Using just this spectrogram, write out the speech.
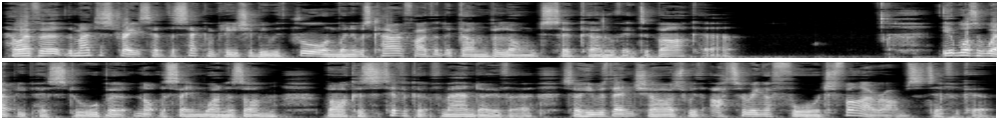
However, the magistrate said the second plea should be withdrawn when it was clarified that the gun belonged to Colonel Victor Barker. It was a Webley pistol, but not the same one as on Barker's certificate from Andover, so he was then charged with uttering a forged firearm certificate.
